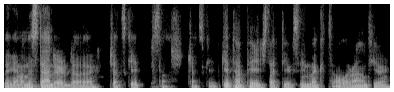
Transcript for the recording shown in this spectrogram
again on the standard uh, Jetscape slash Jetscape GitHub page that you've seen linked all around here.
